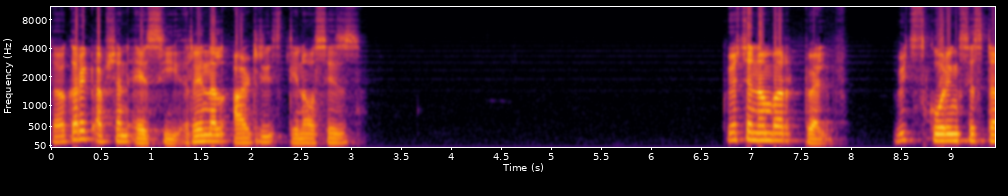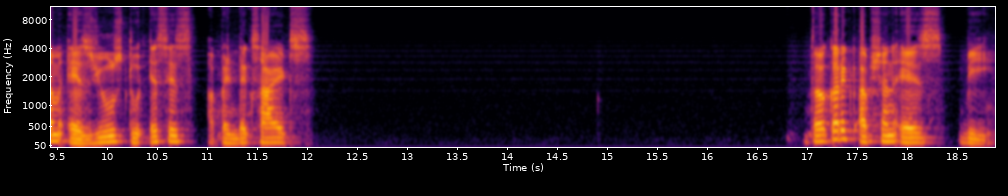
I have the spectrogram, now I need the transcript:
The correct option is C. Renal artery stenosis. Question number 12. Which scoring system is used to assess appendicitis? The correct option is B.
